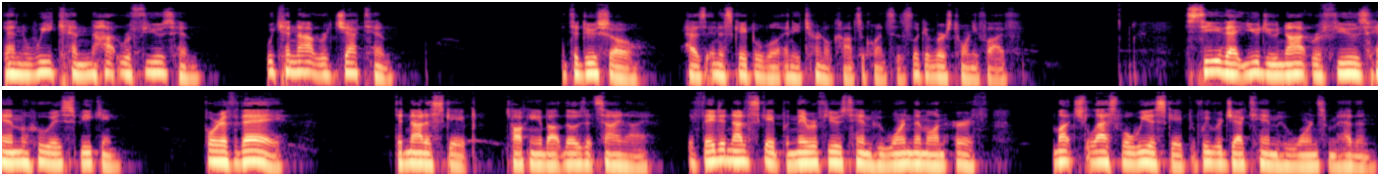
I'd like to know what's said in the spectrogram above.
then we cannot refuse him. We cannot reject him. And to do so has inescapable and eternal consequences. Look at verse 25. See that you do not refuse him who is speaking. For if they did not escape, talking about those at Sinai, if they did not escape when they refused him who warned them on earth, much less will we escape if we reject him who warns from heaven.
